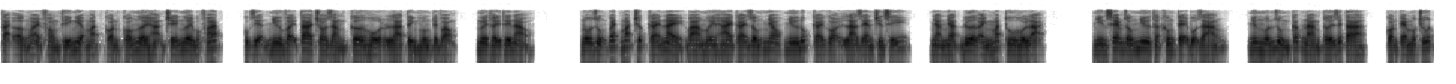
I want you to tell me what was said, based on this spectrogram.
tại ở ngoài phòng thí nghiệm mặt còn có người hạn chế ngươi bộc phát, cục diện như vậy ta cho rằng cơ hồ là tình huống tuyệt vọng, ngươi thấy thế nào? Nô dụng quét mắt trước cái này 32 cái giống nhau như lúc cái gọi là gen chiến sĩ, nhàn nhạt đưa ánh mắt thu hồi lại. Nhìn xem giống như thật không tệ bộ dáng, nhưng muốn dùng các nàng tới giết ta, còn kém một chút.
